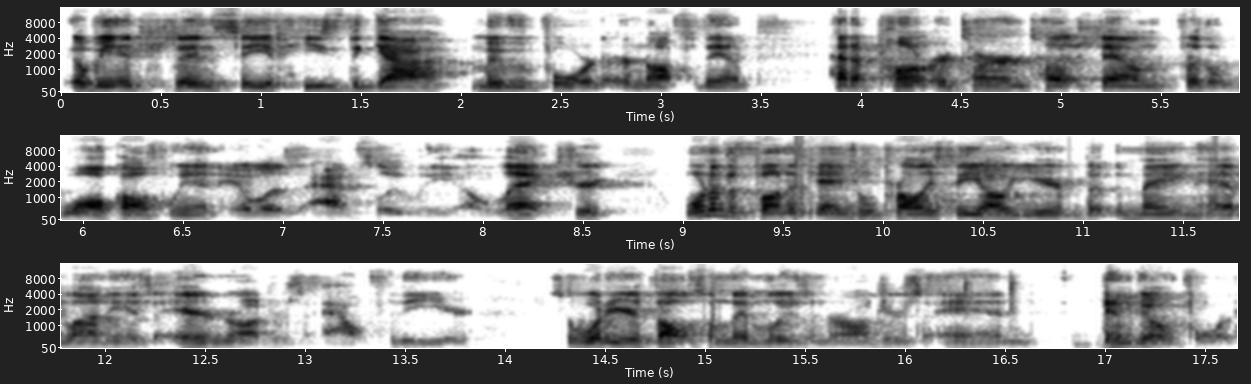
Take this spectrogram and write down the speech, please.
It'll be interesting to see if he's the guy moving forward or not for them. Had a punt return touchdown for the walk off win. It was absolutely electric. One of the funnest games we'll probably see all year, but the main headline is Aaron Rodgers out for the year. So, what are your thoughts on them losing Rodgers and them going forward?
